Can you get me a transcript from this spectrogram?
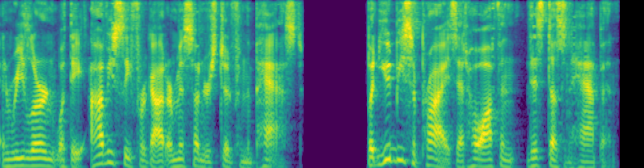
and relearn what they obviously forgot or misunderstood from the past. But you'd be surprised at how often this doesn't happen.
